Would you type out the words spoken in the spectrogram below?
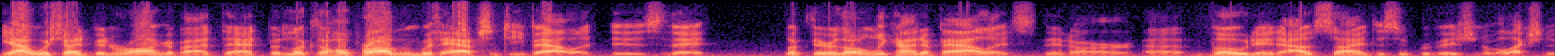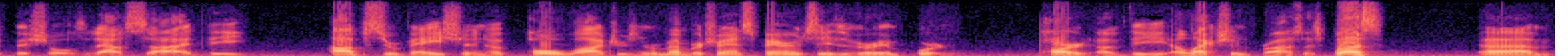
Yeah, I wish I'd been wrong about that. But look, the whole problem with absentee ballot is that, look, they're the only kind of ballots that are uh, voted outside the supervision of election officials and outside the observation of poll watchers. And remember, transparency is a very important part of the election process. Plus, um,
